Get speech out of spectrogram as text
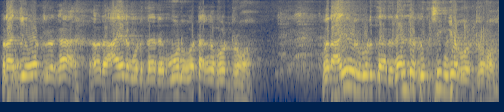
ஒரு அஞ்சு ஓட்டு இருக்கா? அவர் ஆயிரம் கொடுத்தாரு மூணு ஓட்டு அங்கே போட்டுருவோம். ஒரு ஐநூறு கொடுத்தாரு ரெண்டை பிரித்து இங்கே போட்டுருவோம்.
